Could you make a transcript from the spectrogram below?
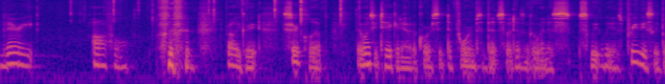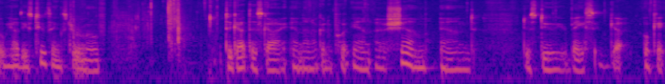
very awful, probably great circlip then once you take it out, of course, it deforms a bit so it doesn't go in as sweetly as previously. But we have these two things to remove to gut this guy, and then I'm going to put in a shim and just do your basic gut. Okay,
